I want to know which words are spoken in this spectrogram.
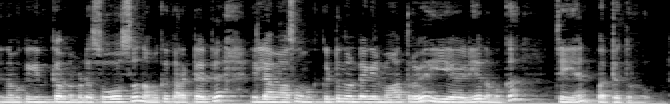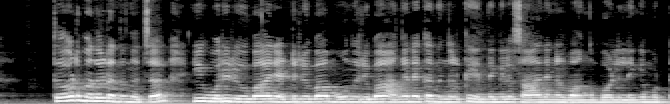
നമുക്ക് ഇൻകം നമ്മുടെ സോഴ്സ് നമുക്ക് കറക്റ്റായിട്ട് എല്ലാ മാസവും നമുക്ക് കിട്ടുന്നുണ്ടെങ്കിൽ മാത്രമേ ഈ ഐഡിയ നമുക്ക് ചെയ്യാൻ പറ്റത്തുള്ളൂ. തേർഡ് മെത്തേഡ് എന്തെന്ന് വെച്ചാൽ ഈ ഒരു രൂപ രണ്ട് രൂപ മൂന്ന് രൂപ അങ്ങനെയൊക്കെ നിങ്ങൾക്ക് എന്തെങ്കിലും സാധനങ്ങൾ വാങ്ങുമ്പോൾ അല്ലെങ്കിൽ മുട്ട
